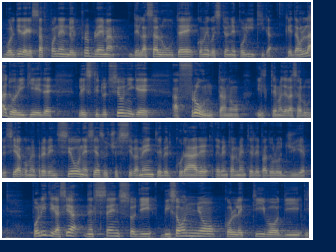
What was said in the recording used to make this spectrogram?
vuol dire che sta ponendo il problema della salute come questione politica, che da un lato richiede le istituzioni che affrontano il tema della salute, sia come prevenzione, sia successivamente per curare eventualmente le patologie. Politica sia nel senso di bisogno collettivo di, di,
